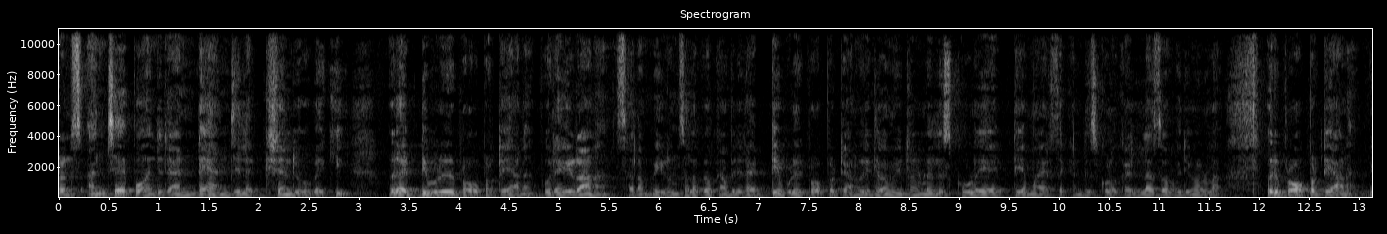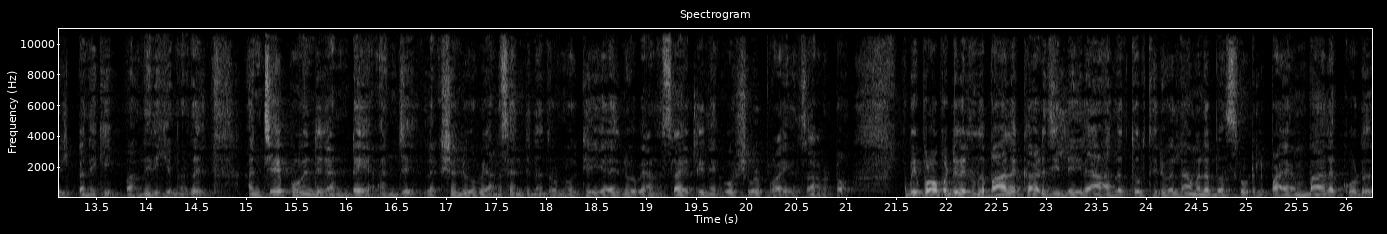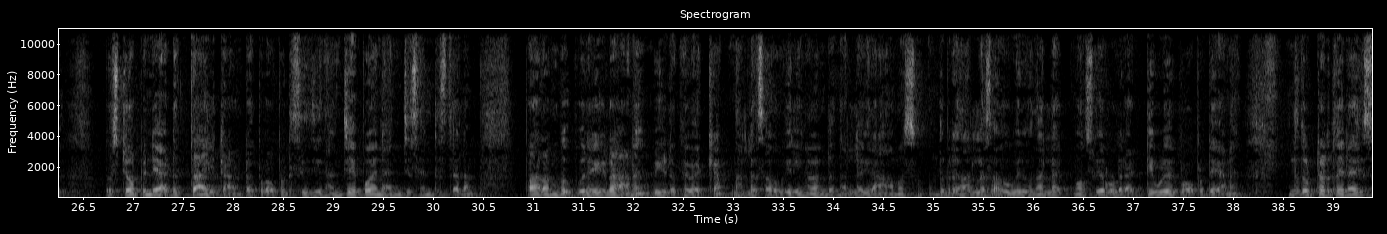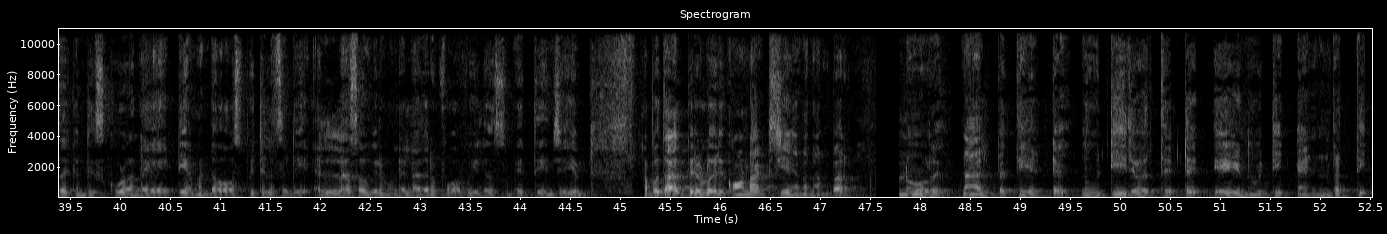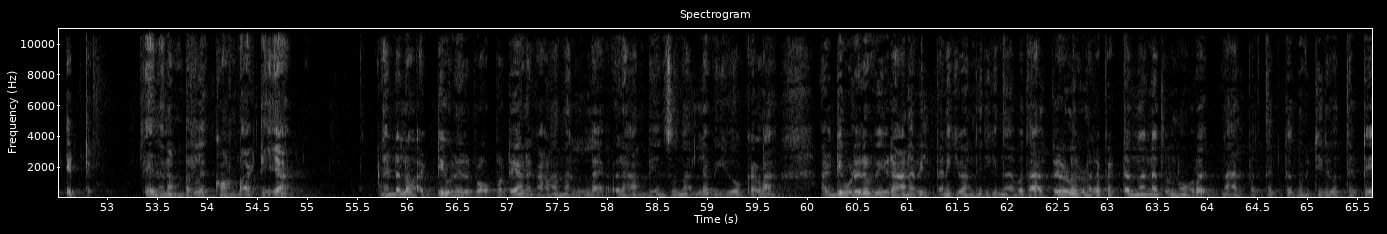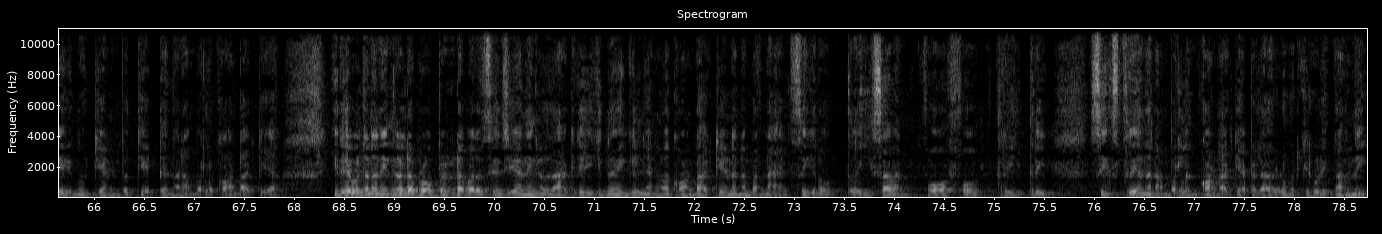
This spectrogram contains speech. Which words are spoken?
Friends അഞ്ച് point രണ്ട് അഞ്ച് ലക്ഷം രൂപയ്ക്ക് ഒരു അടിപൊളി ഒരു പ്രോപ്പർട്ടിയാണ്. പുരയിടാണ് സ്ഥലം വീടും സ്ഥലമൊക്കെ വെക്കാൻ പറ്റിയ ഒരു അടിപൊളി ഒരു പ്രോപ്പർട്ടിയാണ്. ഒരു കിലോമീറ്ററിനുള്ളിൽ school A T M higher secondary സ്കൂളൊക്കെ എല്ലാ സൗകര്യങ്ങളുള്ള ഒരു പ്രോപ്പർട്ടിയാണ് വിൽപ്പനയ്ക്ക് വന്നിരിക്കുന്നത്. അഞ്ച് പോയിന്റ് രണ്ട് അഞ്ച് ലക്ഷം രൂപയാണ് സെന്റിന് തൊണ്ണൂറ്റി അയ്യായിരം രൂപയാണ്. സ്ലൈറ്റ്ലി നെഗോഷ്യബിൾ പ്രൈസാണ് കേട്ടോ അപ്പോൾ ഈ പ്രോപ്പർട്ടി വരുന്നത് പാലക്കാട് ജില്ലയിലെ ആലത്തൂർ തിരുവല്ലാമല ബസ് റൂട്ടിൽ പയമ്പാലക്കോട് ബസ് സ്റ്റോപ്പിന്റെ അടുത്തായിട്ടാണ് കേട്ടോ പ്രോപ്പർട്ടി സ്ഥിതി ചെയ്യുന്നത്. അഞ്ച് പോയിന്റ് അഞ്ച് സെന്റ് സ്ഥലം. പറമ്പ് പുരയിടാണ് വീടൊക്കെ വെക്കാം. നല്ല സൗകര്യങ്ങളുണ്ട്. നല്ല ഗ്രാമസും എന്താ പറയുക നല്ല സൗകര്യവും നല്ല അറ്റ്മോസ്ഫിയർ ഉള്ള അടിപൊളി ഒരു പ്രോപ്പർട്ടിയാണ് ഇന്ന് തൊട്ടടുത്ത് ഹയർ സെക്കൻഡറി സ്കൂളുണ്ട് എ ടി എം ഉണ്ട് ഹോസ്പിറ്റൽസ് ഉണ്ട്. എല്ലാ സൗകര്യങ്ങളുണ്ട് എല്ലാതരം ഫോർ വീലേഴ്സും എത്തുകയും ചെയ്യും. അപ്പോൾ താല്പര്യമുള്ളവർ കോൺടാക്ട് ചെയ്യേണ്ട നമ്പർ തൊണ്ണൂറ് നാൽപ്പത്തി എട്ട് നൂറ്റി ഇരുപത്തെട്ട് എഴുന്നൂറ്റി എൺപത്തി എട്ട് എന്ന നമ്പറിൽ കോൺടാക്ട് ചെയ്യുക കണ്ടല്ലോ അടിപൊളി ഒരു പ്രോപ്പർട്ടിയാണ്. കാണാൻ നല്ല ഒരു ആംബിയൻസും നല്ല വ്യൂ ഒക്കെ ഉള്ള അടിപൊളി ഒരു വീടാണ് വിൽപ്പനയ്ക്ക് വന്നിരിക്കുന്നത്. അപ്പോൾ താല്പര്യമുള്ളവരുടെ പെട്ടെന്ന് തന്നെ തൊണ്ണൂറ് നാൽപ്പത്തെട്ട് നൂറ്റി ഇരുപത്തെട്ട് എഴുന്നൂറ്റി അൻപത്തി എട്ട് എന്ന നമ്പറിൽ കോൺടാക്ട് ചെയ്യുക. ഇതേപോലെ തന്നെ നിങ്ങളുടെ പ്രോപ്പർട്ടിയുടെ പരസ്യം ചെയ്യാൻ നിങ്ങൾ ആഗ്രഹിക്കുന്നുവെങ്കിൽ ഞങ്ങളെ കോൺടാക്ട് ചെയ്യേണ്ട number nine zero three seven four four three three six three എന്ന നമ്പറിൽ കോൺടാക്ട് ചെയ്യാം അപ്പോൾ എല്ലാവരോടും ഒരിക്കൽ കൂടി നന്ദി.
